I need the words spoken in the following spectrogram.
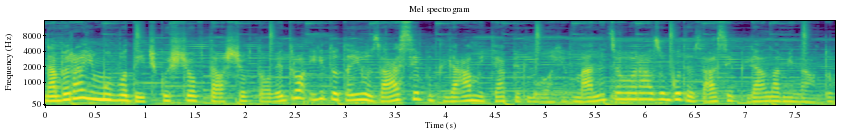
Набираємо водичку, що в та, що в то відро, і додаю засіб для миття підлоги. В мене цього разу буде засіб для ламінату.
